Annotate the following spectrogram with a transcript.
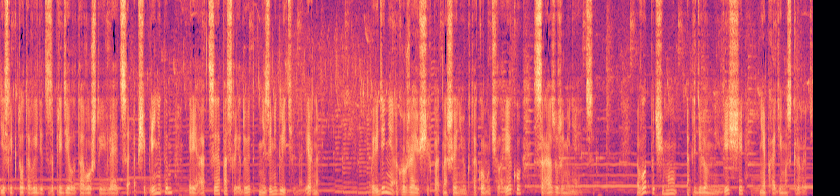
если кто-то выйдет за пределы того, что является общепринятым, реакция последует незамедлительно, верно? Поведение окружающих по отношению к такому человеку сразу же меняется. Вот почему определенные вещи необходимо скрывать.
